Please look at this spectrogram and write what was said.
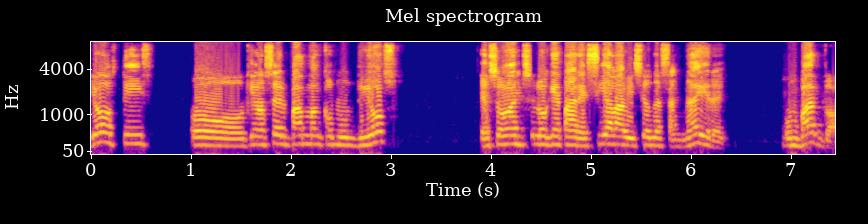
Justice, o quiero hacer Batman como un dios. Eso es lo que parecía la visión de Zack Snyder, un bad guy.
